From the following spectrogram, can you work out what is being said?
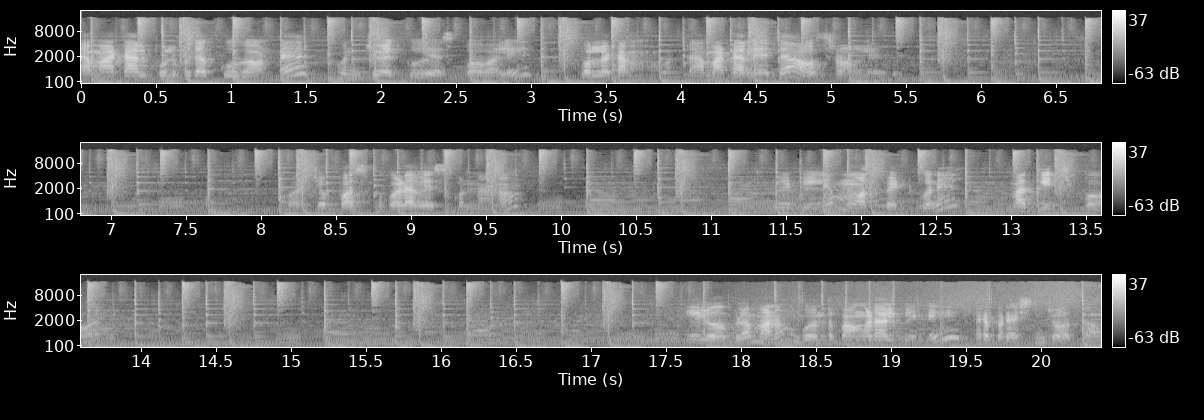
టమాటాలు పులుపు తక్కువగా ఉంటే కొంచెం ఎక్కువ వేసుకోవాలి. పుల్ల టమాటాలు అయితే అవసరం లేదు. కొంచెం పసుపు కూడా వేసుకున్నాను. వీటిని మూత పెట్టుకుని మగ్గించుకోవాలి. లోపల మనం గుంత పొంగడాల పిండి ప్రిపరేషన్ చూద్దాం.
